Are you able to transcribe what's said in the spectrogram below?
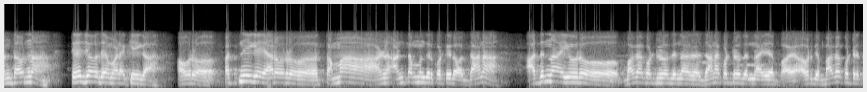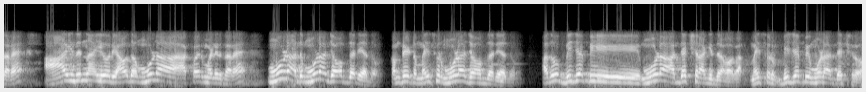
ಅಂಥವ್ರನ್ನ ತೇಜೋದಯ ಮಾಡೋಕ್ಕೆ ಈಗ ಅವರು ಪತ್ನಿಗೆ ಯಾರೋ ಅವರು ತಮ್ಮ ಅಣ್ಣ ಅಣ್ಣ ತಮ್ಮಂದಿರು ಕೊಟ್ಟಿರೋ ದಾನ ಅದನ್ನ ಇವರು ಭಾಗ ಕೊಟ್ಟಿರೋದನ್ನ, ದಾನ ಕೊಟ್ಟಿರೋದನ್ನ ಅವ್ರಿಗೆ ಭಾಗ ಕೊಟ್ಟಿರ್ತಾರೆ. ಆ ಇದನ್ನ ಇವ್ರು ಯಾವ್ದೋ ಮೂಳ ಅಕ್ವೈರ್ ಮಾಡಿರ್ತಾರೆ. ಮೂಳ ಅದು ಮೂಳ ಜವಾಬ್ದಾರಿ ಅದು. ಕಂಪ್ಲೀಟ್ ಮೈಸೂರು ಮೂಳ ಜವಾಬ್ದಾರಿ ಅದು. ಅದು ಬಿಜೆಪಿ ಮೂಳ ಅಧ್ಯಕ್ಷರಾಗಿದ್ರು ಅವಾಗ. ಮೈಸೂರು ಬಿಜೆಪಿ ಮೂಳ ಅಧ್ಯಕ್ಷರು.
